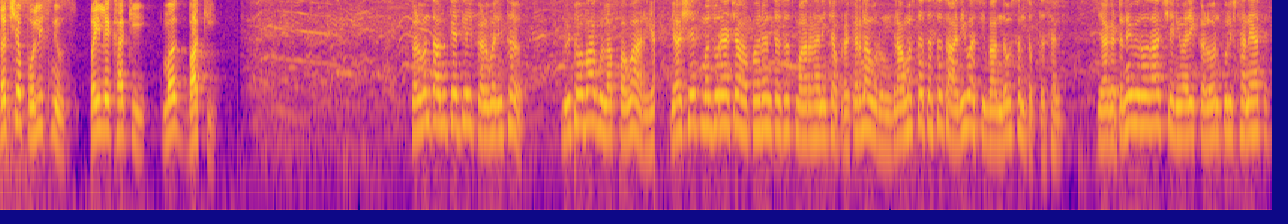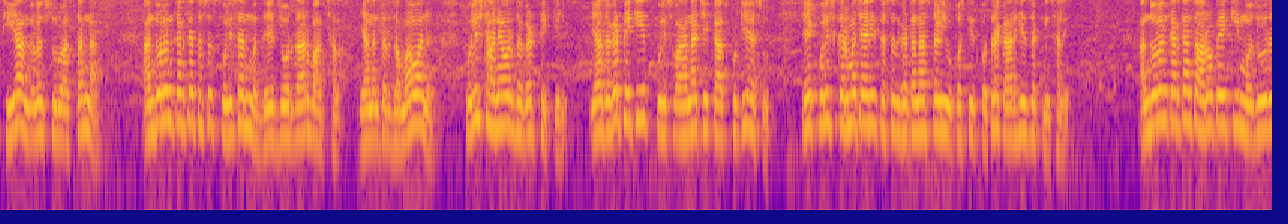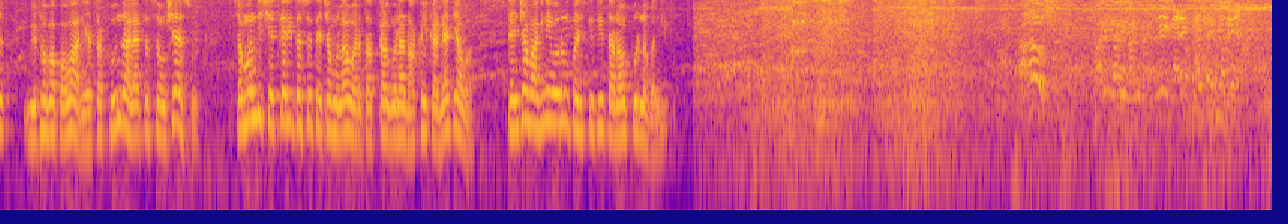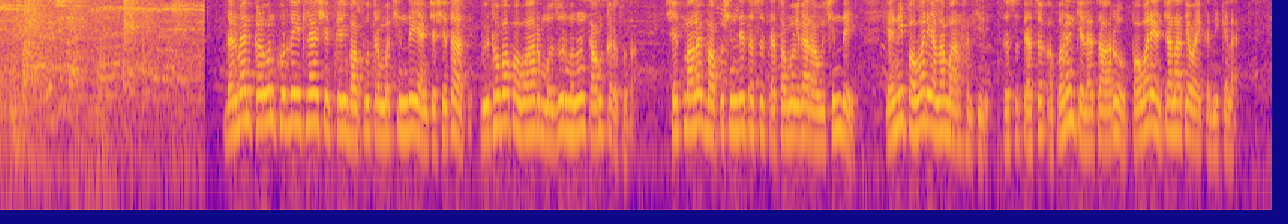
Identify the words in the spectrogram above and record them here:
दक्ष police news पहिले खाकी मग बाकी. कळवण तालुक्यातील कळवण इथं विठोबा गुलाब पवार या- या शेतमजुराच्या अपहरण तसंच मारहाणीच्या प्रकरणावरून ग्रामस्थ तसंच आदिवासी बांधव संतप्त झाले. या घटनेविरोधात शनिवारी कळवण पोलीस ठाण्यात ठिय्या आंदोलन सुरू असताना आंदोलनकर्ते तसंच पोलिसांमध्ये जोरदार वाद झाला. यानंतर जमावानं पोलीस ठाण्यावर दगडफेक केली. या दगडफेकीत पोलीस वाहनाची काच फुटली असून एक पोलीस कर्मचारी तसंच घटनास्थळी उपस्थित पत्रकार हे जखमी झाले. आंदोलनकर्त्यांचा आरोप आहे की मजूर विठोबा पवार याचा खून झाल्याचा संशय असून संबंधित शेतकरी तसंच त्याच्या मुलावर तात्काळ गुन्हा दाखल करण्यात यावा. त्यांच्या मागणीवरून परिस्थिती तणावपूर्ण बनली. दरम्यान कळवण खुर्द इथल्या शेतकरी बापू त्र्यंबक शिंदे यांच्या शेतात विठोबा पवार मजूर म्हणून काम करत होता. शेतमालक बापू शिंदे तसंच त्याचा मुलगा राहुल शिंदे यांनी पवार याला मारहाण केली. तसंच त्याचं अपहरण केल्याचा आरोप पवार यांच्या नातेवाईकांनी केलाय.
